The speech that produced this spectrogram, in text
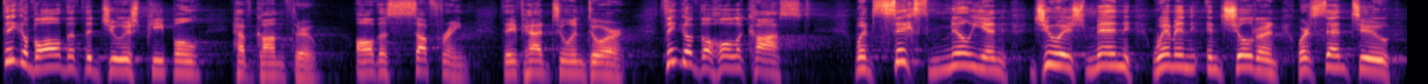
Think of all that the Jewish people have gone through, all the suffering they've had to endure. Think of the Holocaust when six million Jewish men, women, and children were sent to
